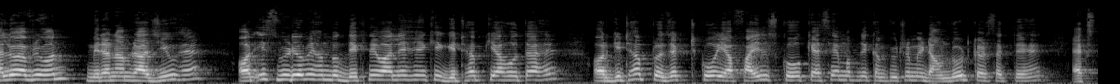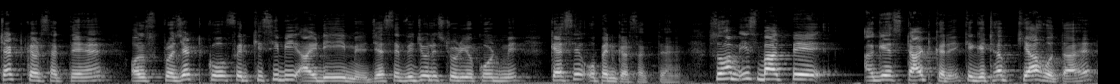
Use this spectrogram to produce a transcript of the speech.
हेलो एवरीवन मेरा नाम राजीव है और इस वीडियो में हम लोग देखने वाले हैं कि गिटहब क्या होता है और गिटहब प्रोजेक्ट को या फाइल्स को कैसे हम अपने कंप्यूटर में डाउनलोड कर सकते हैं एक्सट्रैक्ट कर सकते हैं और उस प्रोजेक्ट को फिर किसी भी आईडीई में जैसे विजुअल स्टूडियो कोड में कैसे ओपन कर सकते हैं। सो so, हम इस बात पे आगे स्टार्ट करें कि गिटहब क्या होता है।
